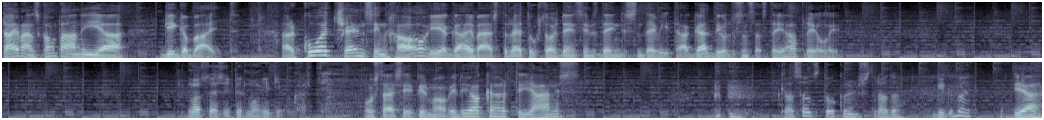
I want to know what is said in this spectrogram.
Taivānas kompānijā Gigabyte. Ar ko Čens Inhao iegāja vēsturē 1999. gada 26. aprīlī? Nostaisīja pirmo video karti. Uztaisīja pirmo video karti Jānis. Kā sauc to, kur viņš strādā? Gigabaita? Jā,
